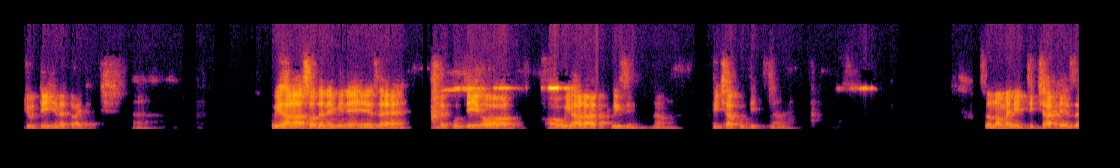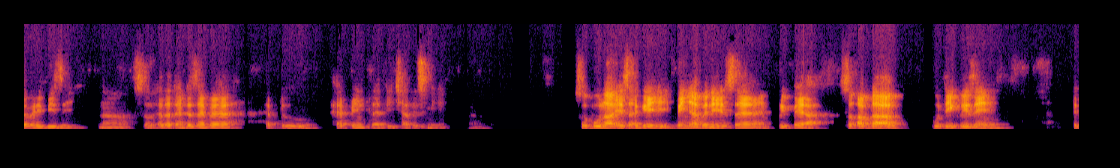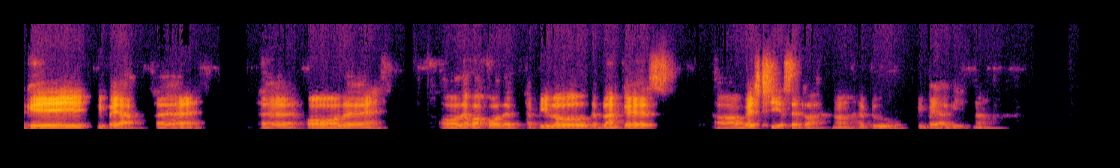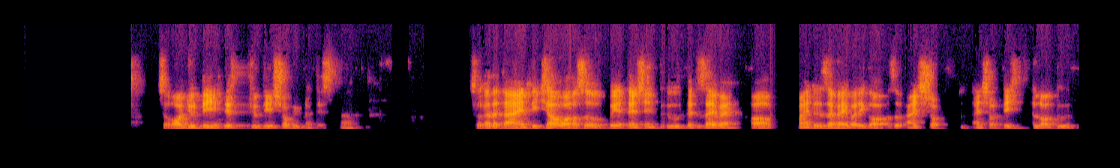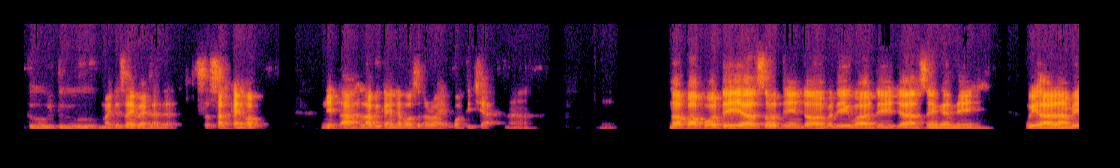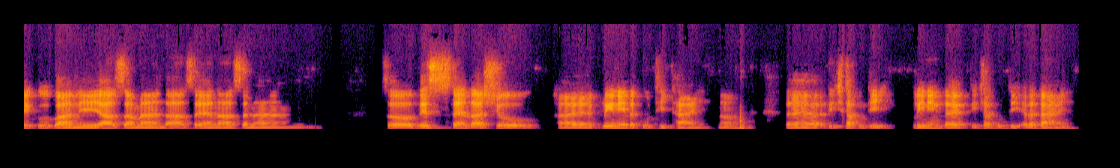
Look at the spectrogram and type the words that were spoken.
Duty in the toilet. Uh, Vihara sodhana meaning is a uh, the kuti or or vihara cleansing. No, teacher kuti. No. So normally teacher is uh, very busy. No, so at the time doesn't have to helping the teacher this meaning. So Puna is again, Penyapani is uh, prepare. So after Kuti cleansing, again prepare uh, uh, all the all the what call the pillow, the blankets, uh, bed sheet, etc. No, have to prepare again. No. So all duty, this duty should be practiced. No? So at the time, teacher also pay attention to the disciple. Oh, my disciple very good. So I short I short teach a lot to to to my disciple like that. So such kind of nita, loving kindness also arrive for teacher. Uh. နပဖောတေယသောတင်တော်ပတိဝတေကြစင်ကနေဝိဟာရမေကုပါနိယသမန္တစေနာစနံ So this stanza show uh, cleaning the kuti time, no? The teacher kuti, cleaning the teacher kuti at the time.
